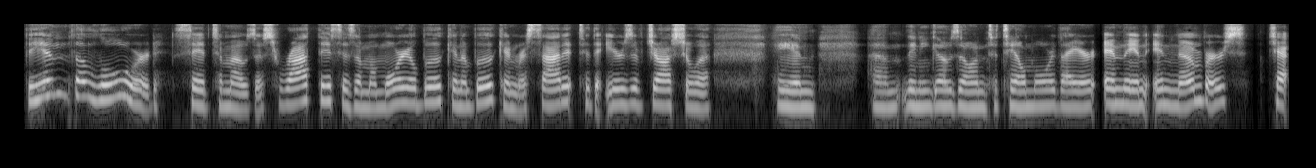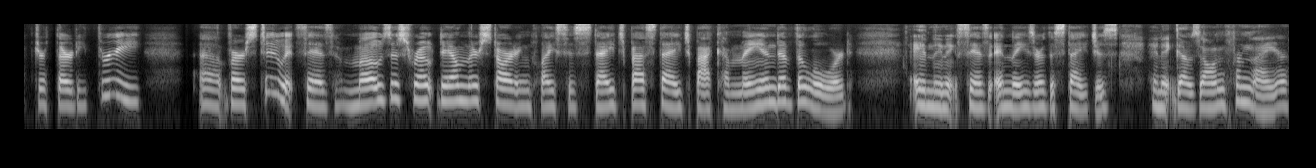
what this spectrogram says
Then the Lord said to Moses, Write this as a memorial book in a book and recite it to the ears of Joshua. And um, then he goes on to tell more there. And then in Numbers chapter 33, uh, verse 2, it says, Moses wrote down their starting places stage by stage by command of the Lord. And then it says, and these are the stages. And it goes on from there.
